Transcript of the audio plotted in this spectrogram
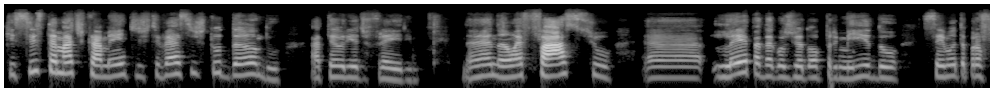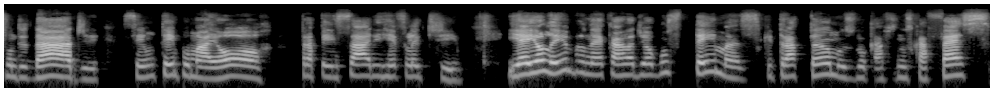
que sistematicamente estivesse estudando a teoria de Freire. Né? Não é fácil uh, ler Pedagogia do Oprimido sem muita profundidade, sem um tempo maior, para pensar e refletir. E aí eu lembro, né, Carla, de alguns temas que tratamos no, nos cafés.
